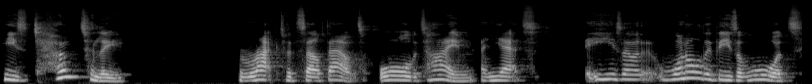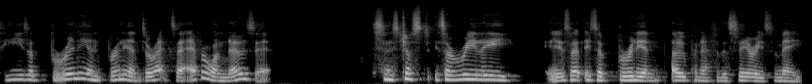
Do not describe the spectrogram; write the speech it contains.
he's totally racked with self-doubt all the time and yet he's a won all of these awards. He's a brilliant brilliant director. Everyone knows it. So it's just it's a really it's a it's a brilliant opener for the series for me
